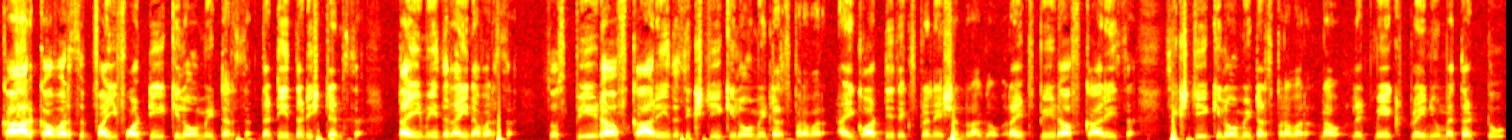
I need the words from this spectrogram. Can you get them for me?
car covers 540 kilometers. That is the distance. Time is 9 hours. So speed of car is 60 kilometers per hour. I got this explanation raghav. Right? Speed of car is 60 kilometers per hour. Now let me explain you method 2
